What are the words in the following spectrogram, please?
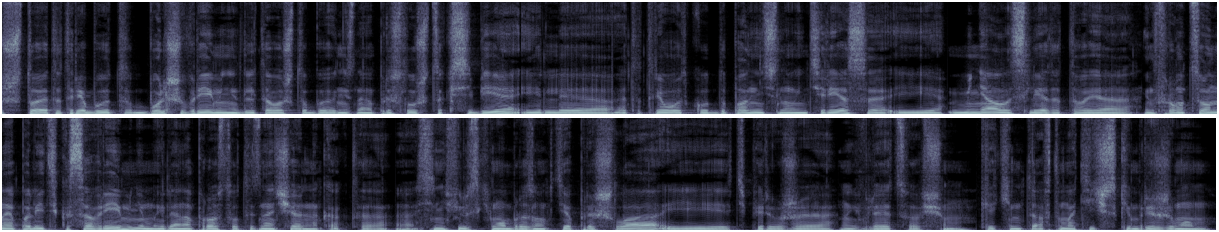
Что, это требует больше времени для того, чтобы, не знаю, прислушаться к себе или это требует какого-то дополнительного интереса и менялась ли это твоя информационная политика со временем или она просто вот изначально как-то э, синефильским образом к тебе пришла и теперь уже ну, является, в общем, каким-то автоматическим режимом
